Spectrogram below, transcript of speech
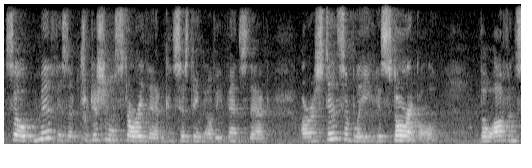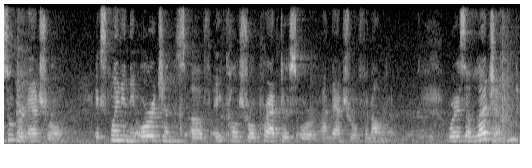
So, myth is a traditional story, then, consisting of events that are ostensibly historical, though often supernatural, explaining the origins of a cultural practice or a natural phenomenon. Whereas a legend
